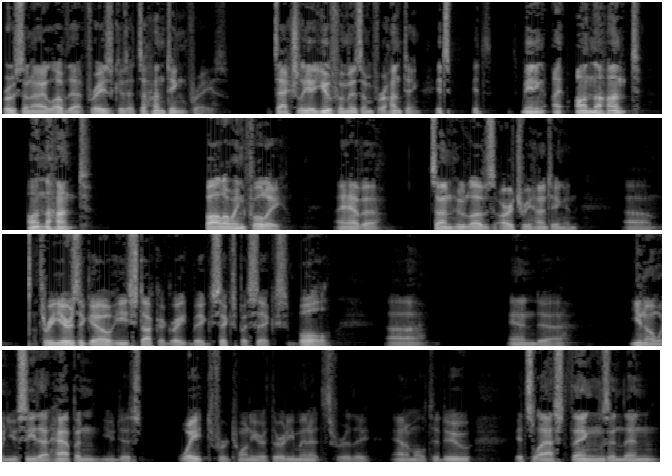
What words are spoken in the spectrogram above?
Bruce and I love that phrase because it's a hunting phrase. It's actually a euphemism for hunting. It's, it's meaning on the hunt, on the hunt, following fully. I have a son who loves archery hunting, and um, three years ago he stuck a great big six by six bull, uh, and uh, you know when you see that happen, you just wait for 20 or 30 minutes for the animal to do its last things and then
